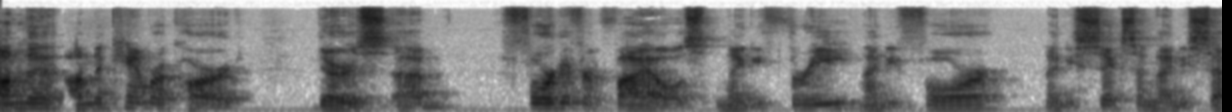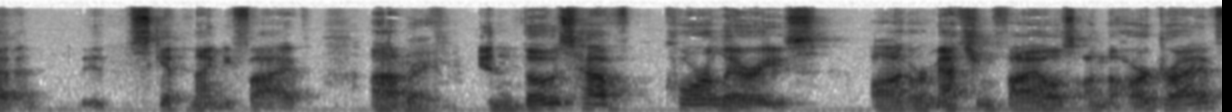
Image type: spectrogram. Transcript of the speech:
On the on the camera card, there's um, four different files: 93, 94, 96, and 97. It skipped 95. Um, right. And those have corollaries on or matching files on the hard drive,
